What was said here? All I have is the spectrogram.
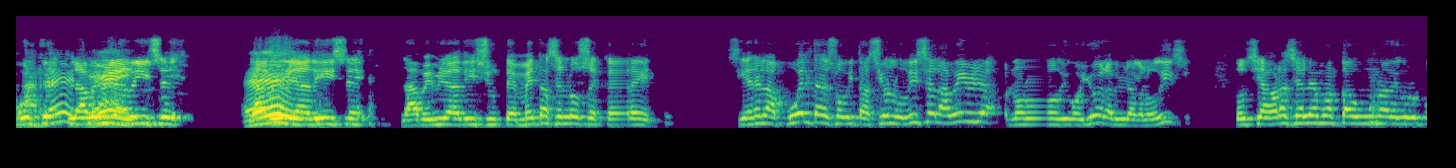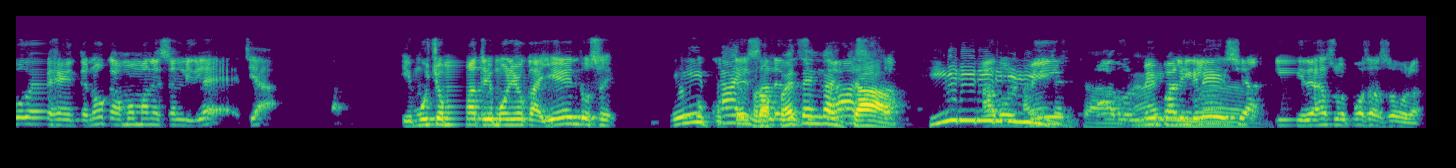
porque la Biblia dice, la Biblia dice, la Biblia dice, usted metas en los secretos Cierre la puerta de su habitación, lo dice la Biblia, no lo digo yo, la Biblia que lo dice. Entonces ahora se ha levantado una de grupo de gente, ¿no? Que vamos a amanecer en la iglesia. Y muchos matrimonios cayéndose. Y profeta enganchado. A dormir, a dormir para la iglesia y deja a su esposa sola.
